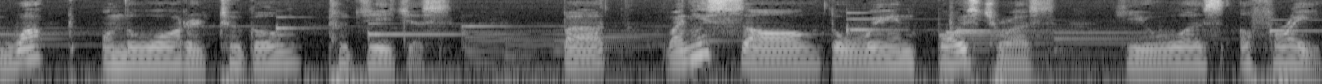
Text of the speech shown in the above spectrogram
walked on the water to go to Jesus. But when he saw the wind boisterous, he was afraid.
